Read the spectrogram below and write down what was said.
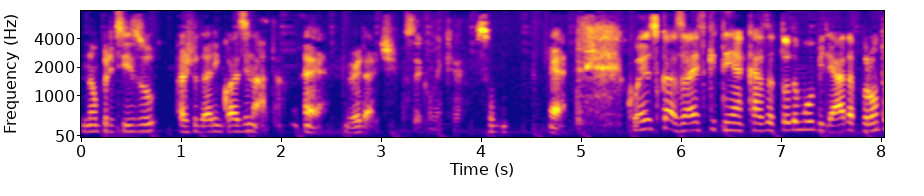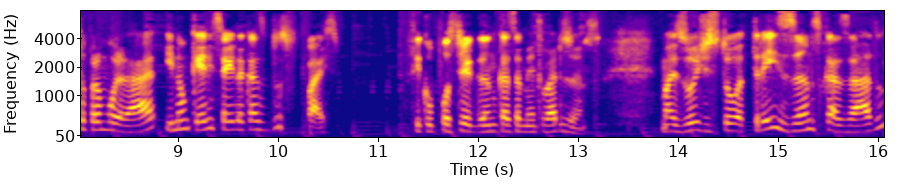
Não preciso ajudar em quase nada. É, verdade. Eu sei como é que é. É. Conheço casais que têm a casa toda mobiliada, pronta para morar e não querem sair da casa dos pais. Ficam postergando o casamento vários anos. Mas hoje estou há três anos casado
